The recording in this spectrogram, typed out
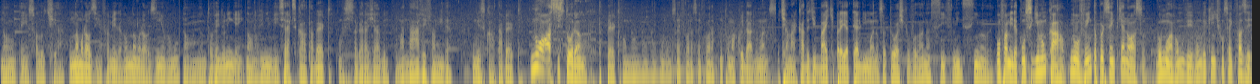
Não, não tem, é só lutear. Vamos na moralzinha, família, vamos na moralzinha, vamos... Não, eu não tô vendo ninguém. Não, não vi ninguém. Será que esse carro tá aberto? Vamos ver se essa garagem abre. É uma nave, família. Vamos ver se o carro tá aberto. Nossa, estouramos perto. Vamos, vamos, vamos, vamos, sai fora, sai fora. Vamos tomar cuidado, mano. Eu tinha marcado de bike pra ir até ali, mano. Só que eu acho que eu vou lá na safe, lá em cima, velho. Bom, família, conseguimos um carro. 90% que é nosso. Vamos lá, vamos ver. Vamos ver o que a gente consegue fazer.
